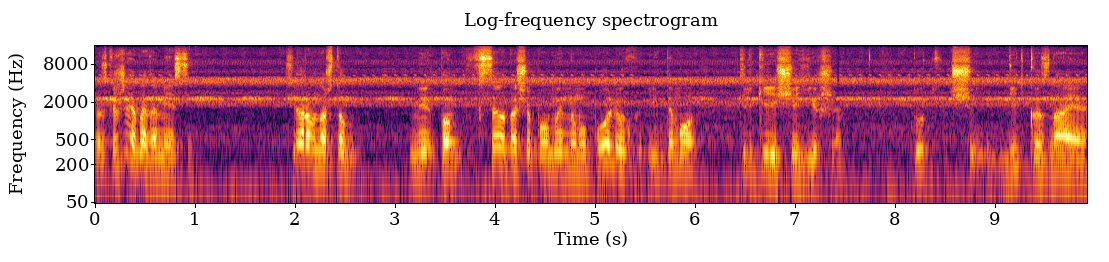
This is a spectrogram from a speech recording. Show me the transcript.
Расскажи об этом месте. Все равно, що мі- по, все одно, що по минному полю йдемо тільки ще гірше. Тут чи- дідько знає.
